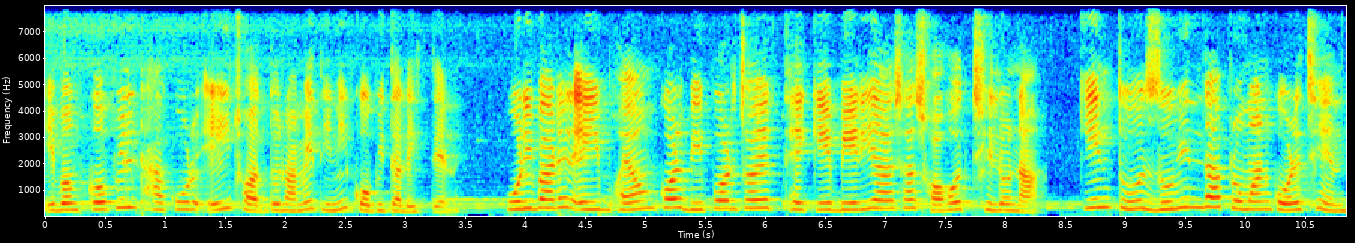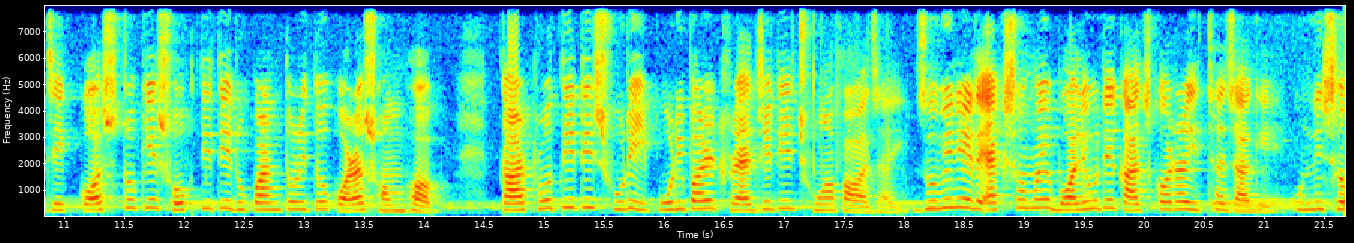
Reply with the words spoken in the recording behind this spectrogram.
এবং কপিল ঠাকুর এই ছদ্মনামে তিনি কবিতা লিখতেন। পরিবারের এই ভয়ঙ্কর বিপর্যয়ের থেকে বেরিয়ে আসা সহজ ছিল না। কিন্তু জুবিনদা প্রমাণ করেছেন যে কষ্টকে শক্তিতে রূপান্তরিত করা সম্ভব। তার প্রতিটি সুরেই পরিবারের ট্র্যাজেডি ছোঁয়া পাওয়া যায়। জুবিনের একসময় বলিউডে কাজ করার ইচ্ছা জাগে। উনিশশো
